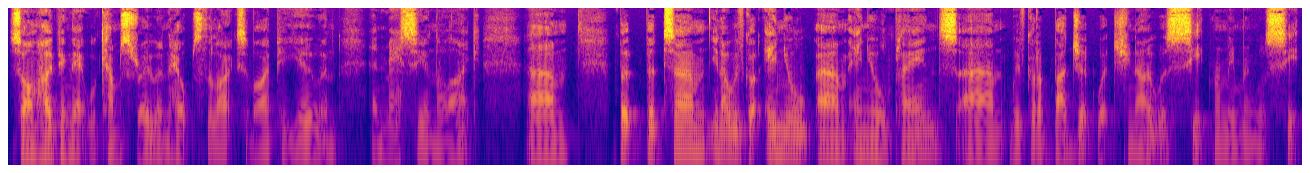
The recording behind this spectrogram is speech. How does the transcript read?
so I'm hoping that will comes through and helps the likes of IPU and and Massey and the like. Um, but but um, you know we've got annual um, annual plans. Um, we've got a budget which you know was set. Remembering was set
